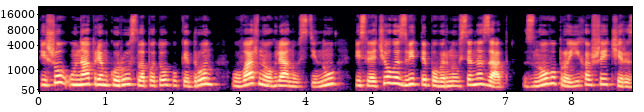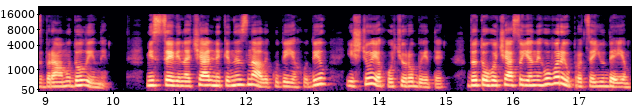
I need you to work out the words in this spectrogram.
пішов у напрямку русла потоку кедрон, уважно оглянув стіну, після чого звідти повернувся назад, знову проїхавши через браму долини. Місцеві начальники не знали, куди я ходив і що я хочу робити. До того часу я не говорив про це юдеям,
